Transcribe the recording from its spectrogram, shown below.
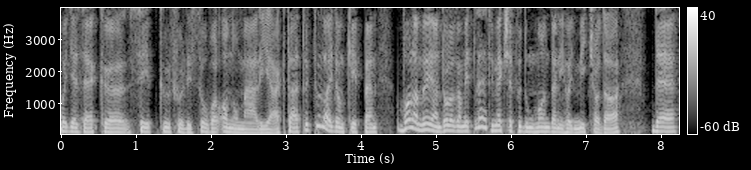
hogy ezek szép külföldi szóval anomáliák. Tehát, hogy tulajdonképpen valami olyan dolog, amit lehet, hogy meg se tudunk mondani, hogy micsoda, de,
